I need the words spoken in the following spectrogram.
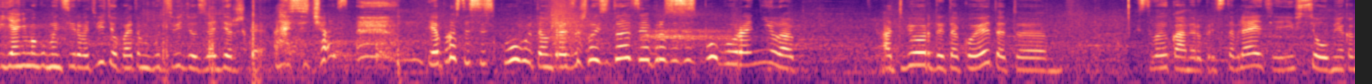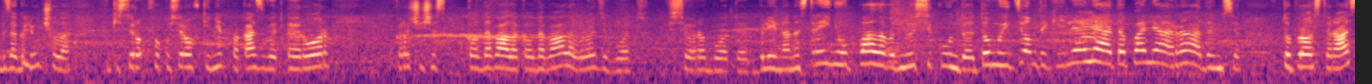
я не могу монтировать видео, поэтому будет видео с задержкой. А сейчас я просто с испугу, там произошла ситуация, я просто с испугу уронила а твердый такой этот э, свою камеру, представляете? И все, у меня как заглючило, фокусиро- фокусировки нет, показывает эррор. Короче, сейчас колдовала, колдовала, вроде вот, все работает. Блин, а настроение упало в одну секунду, а то мы идем такие ля-ля, тополя, радуемся, то просто раз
